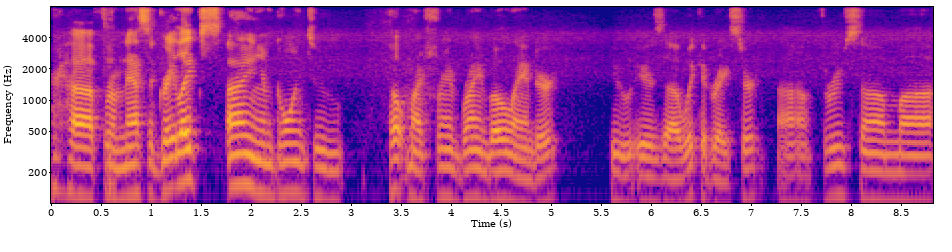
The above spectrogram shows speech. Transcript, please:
uh, from NASA Great Lakes. I am going to help my friend Brian Bohlander, who is a Wicked Racer, uh, through some uh,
